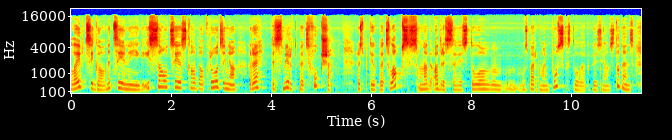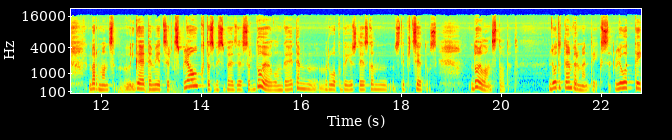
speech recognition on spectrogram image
Leipzigā necienīgi izsaucies kādā krodziņā, re, te smirta pēc fukša. Respektīvi, pēc lapas, un adresējis to mm, uz Bergmaņa pusi, kas tolaik bija jauns students. Bergmans gētēm iecirts pļauku, tas viss beidzies ar duelu, un gētēm roka bijusi diezgan stipri cietusi. Duelants tātad ļoti temperamentīgs, ļoti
